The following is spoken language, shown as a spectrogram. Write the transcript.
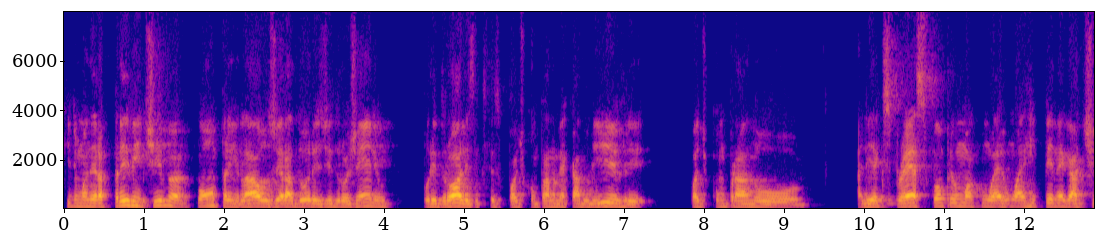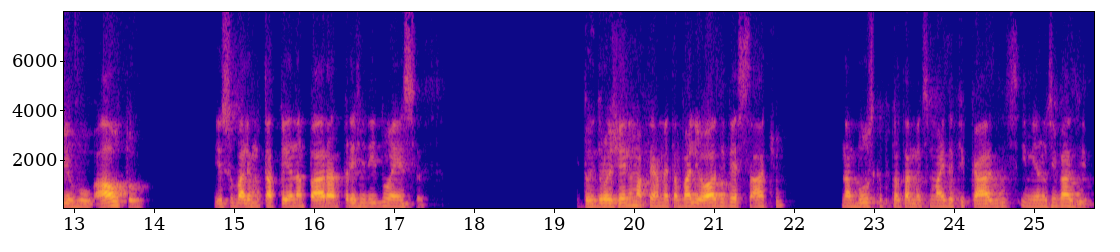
que de maneira preventiva comprem lá os geradores de hidrogênio por hidrólise que você pode comprar no Mercado Livre, pode comprar no AliExpress, compre uma com um RP negativo alto, isso vale muito a pena para prevenir doenças. Então, hidrogênio é uma ferramenta valiosa e versátil na busca por tratamentos mais eficazes e menos invasivos.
